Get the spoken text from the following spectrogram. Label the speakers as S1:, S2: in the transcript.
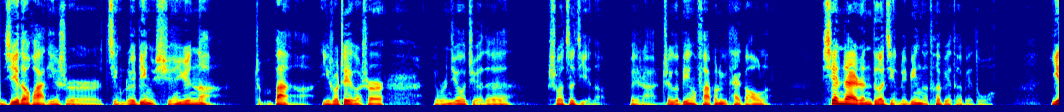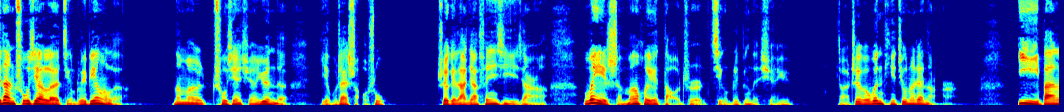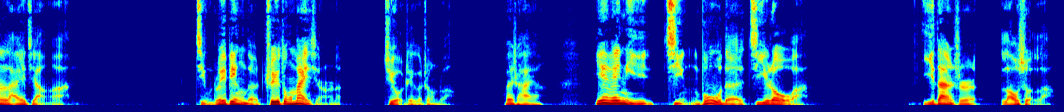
S1: 本期的话题是颈椎病眩晕呐，怎么办啊？一说这个事儿，有人就觉得说自己呢，为啥？这个病发病率太高了，现在人得颈椎病的特别特别多，一旦出现了颈椎病了，那么出现眩晕的也不在少数。所以给大家分析一下啊，为什么会导致颈椎病的眩晕？啊，这个问题究竟在哪儿？一般来讲啊。颈椎病的椎动脉型的就有这个症状，为啥呀？因为你颈部的肌肉啊，一旦是劳损了，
